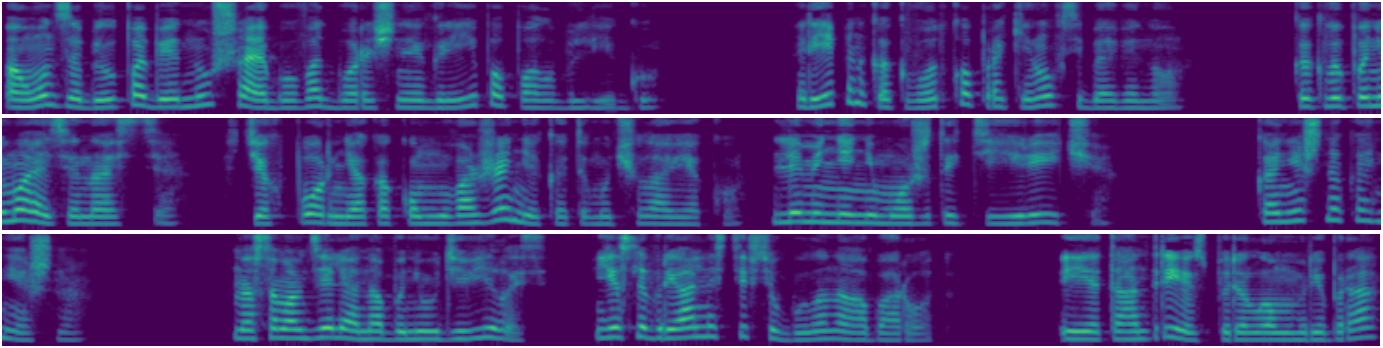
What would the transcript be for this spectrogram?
а он забил победную шайбу в отборочной игре и попал в лигу. Репин как водку опрокинул в себя вино. Как вы понимаете, Настя, с тех пор ни о каком уважении к этому человеку для меня не может идти и речи. Конечно, конечно. На самом деле она бы не удивилась, если в реальности все было наоборот. И это Андрею с переломом ребра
